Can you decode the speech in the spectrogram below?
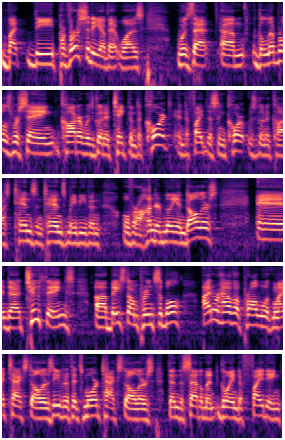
But the perversity of it was was that um, the liberals were saying Khadr was going to take them to court, and to fight this in court was going to cost tens and tens, maybe even over $100 million. And uh, two things uh, based on principle, I don't have a problem with my tax dollars, even if it's more tax dollars than the settlement going to fighting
